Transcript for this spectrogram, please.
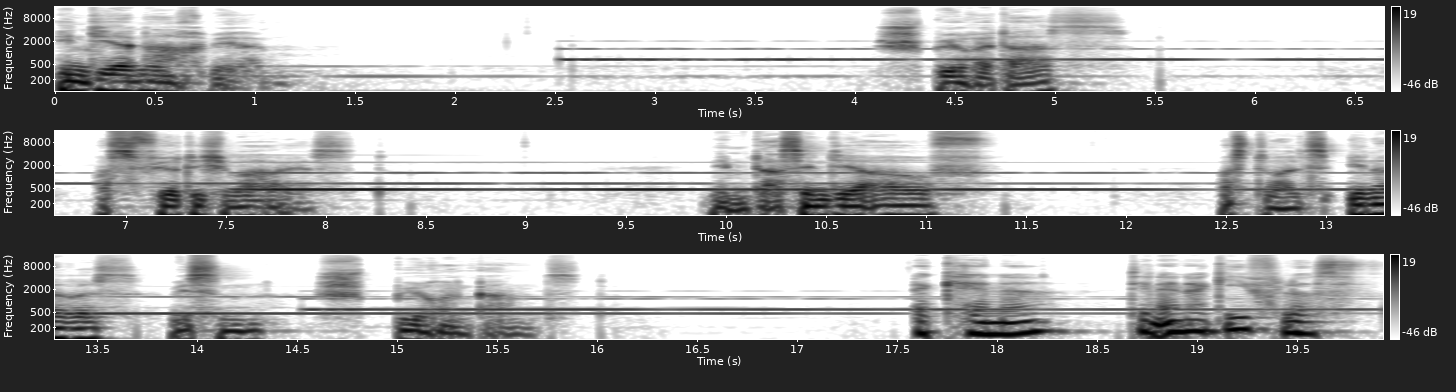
in dir nachwirken. Spüre das, was für dich wahr ist. Nimm das in dir auf, was du als inneres Wissen spüren kannst. Erkenne den Energiefluss,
